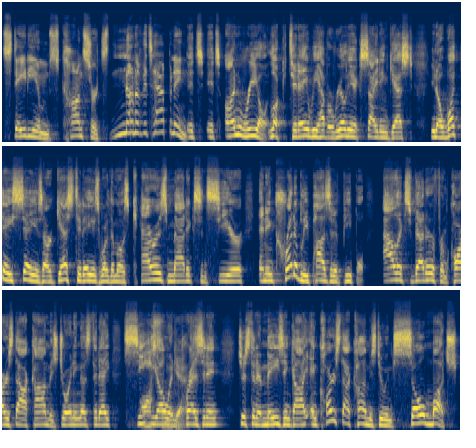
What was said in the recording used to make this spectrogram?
stadiums, concerts, none of it's happening. It's it's unreal. Look, today we have a really exciting guest. You know what they say is our guest today is one of the most charismatic, sincere, and incredibly positive people. Alex Vetter from Cars.com is joining us today, CEO Awesome and guest. president. Just an amazing guy. And Cars.com is doing so much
